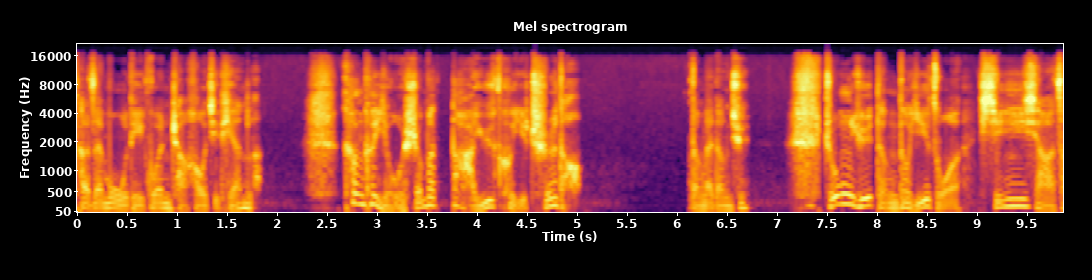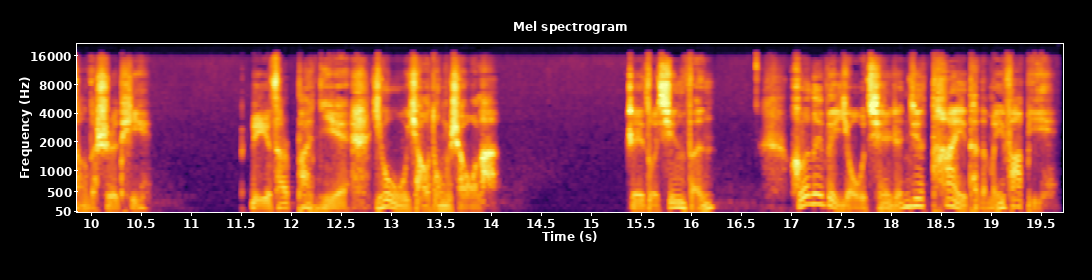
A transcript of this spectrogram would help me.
他在墓地观察好几天了，看看有什么大鱼可以吃到。等来等去，终于等到一座新下葬的尸体。李三半夜又要动手了。这座新坟和那位有钱人家太太的没法比，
